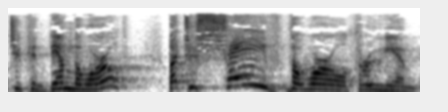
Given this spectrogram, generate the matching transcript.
to condemn the world but to save the world through him.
